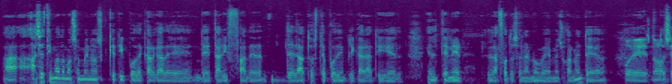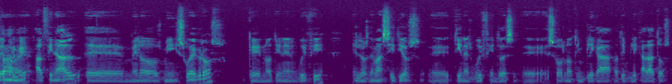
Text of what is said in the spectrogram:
¿Has estimado más o menos qué tipo de carga de, tarifa de, datos te puede implicar a ti el, el tener las fotos en la nube mensualmente? Pues no lo sé, porque al final, eh, menos mis suegros, que no tienen wifi, en los demás sitios eh, tienes wifi, entonces eh, eso no te implica no te implica datos.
